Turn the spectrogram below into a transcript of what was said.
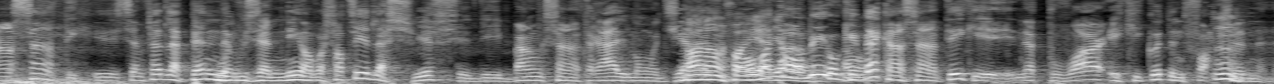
en santé. Et Ça me fait de la peine de vous amener. On va sortir de la Suisse et des banques centrales mondiales. Non, non, on va ailleurs. tomber au On- Québec en santé, qui est notre pouvoir et qui coûte une fortune.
